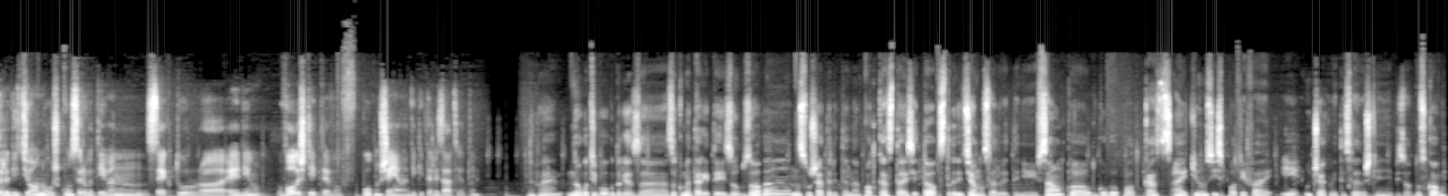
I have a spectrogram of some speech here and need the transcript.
традиционно уж консервативен сектор е един от водещите в, по отношение на дигитализацията. Добре, много ти благодаря за, за коментарите и за обзора. На слушателите на подкаста IC Talks традиционно следвайте ни в SoundCloud, Google Podcasts, iTunes и Spotify и очаквайте следващия ни епизод. До скоро!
